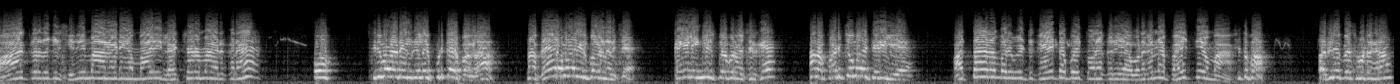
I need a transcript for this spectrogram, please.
பாக்குறதுக்கு சினிமா நடிகை மாதிரி லட்சணமா இருக்கிற? ஓ சினிமா நடிகர்கள் இப்படித்தான் இருப்பாங்களா? நான் வேற மாதிரி இருப்பாங்கன்னு நினைச்சேன். கையில இங்கிலீஷ் பேப்பர் வச்சிருக்கேன். ஆனா படிச்ச மாதிரி தெரியலையே. பத்தாம் நம்பர் வீட்டு கேட்ட போய் திறக்கறியா? உனக்கு என்ன பைத்தியமா? சித்தப்பா பதிலே பேச மாட்டேங்கிறான்.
